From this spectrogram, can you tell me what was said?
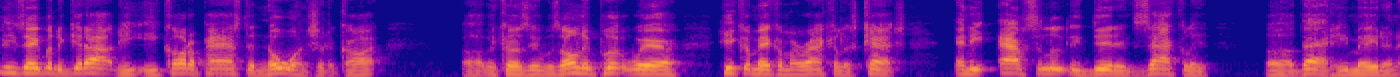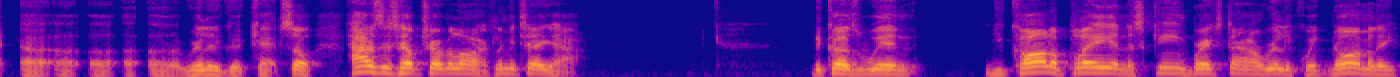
he's able to get out. He he caught a pass that no one should have caught uh, because it was only put where he could make a miraculous catch, and he absolutely did exactly uh, that. He made an, uh, a, a, a really good catch. So how does this help Trevor Lawrence? Let me tell you how. Because when you call a play and the scheme breaks down really quick, normally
